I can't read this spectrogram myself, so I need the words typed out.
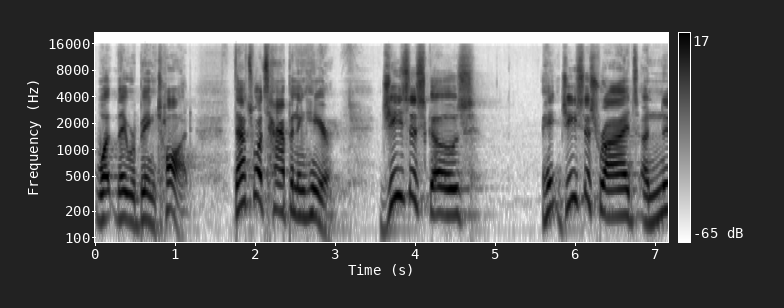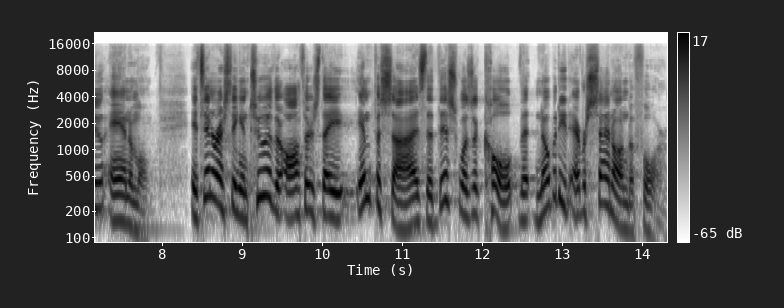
what they were being taught. That's what's happening here. Jesus goes, he, Jesus rides a new animal. It's interesting, in two of the authors, they emphasize that this was a colt that nobody had ever sat on before.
